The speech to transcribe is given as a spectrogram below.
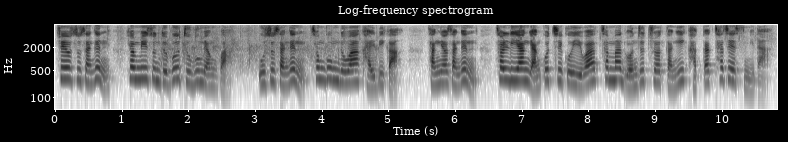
최우수상은 현미 순두부 두부면과, 우수상은 청국루와 갈비가, 장려상은 천리향 양꼬치구이와 참맛 원주추어탕이 각각 차지했습니다.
